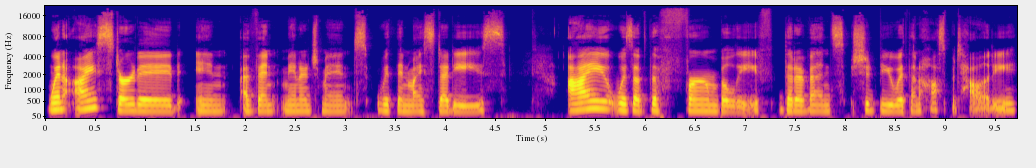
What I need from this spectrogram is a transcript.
When I started in event management within my studies, I was of the firm belief that events should be within hospitality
